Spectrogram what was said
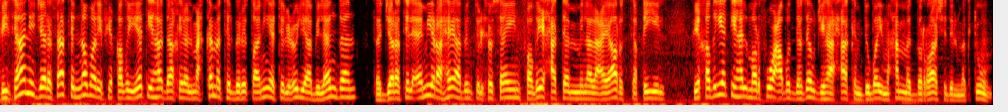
في ثاني جلسات النظر في قضيتها داخل المحكمة البريطانية العليا بلندن فجرت الأميرة هيا بنت الحسين فضيحة من العيار الثقيل في قضيتها المرفوعة ضد زوجها حاكم دبي محمد بن راشد المكتوم.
